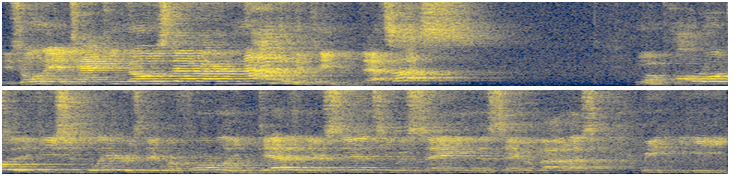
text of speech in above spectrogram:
He's only attacking those that are not in the kingdom. That's us. When Paul wrote to the Ephesian believers, they were formerly dead in their sins. He was saying the same about us. We, he,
